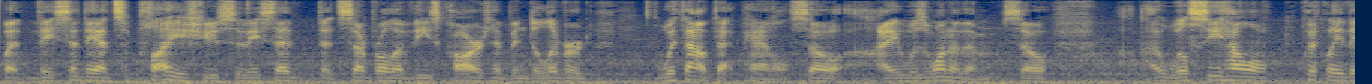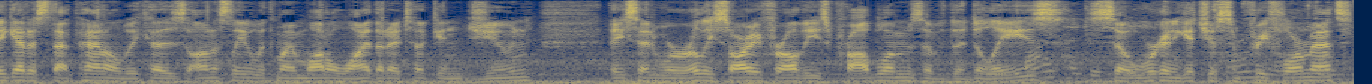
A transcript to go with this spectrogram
But they said they had supply issues, so they said that several of these cars have been delivered without that panel. So I was one of them. So we'll see how quickly they get us that panel because honestly, with my Model Y that I took in June, they said we're really sorry for all these problems of the delays so we're going to get you some free floor mats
